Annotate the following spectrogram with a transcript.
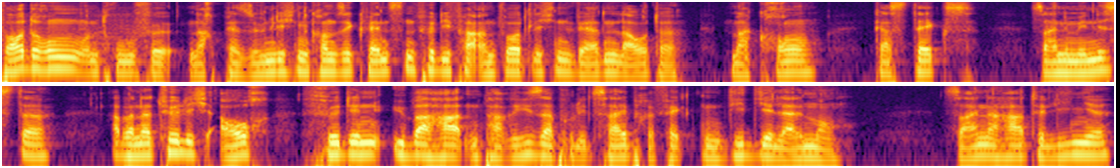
Forderungen und Rufe nach persönlichen Konsequenzen für die Verantwortlichen werden lauter: Macron, Castex, seine Minister, aber natürlich auch für den überharten Pariser Polizeipräfekten Didier Lallement. Seine harte Linie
